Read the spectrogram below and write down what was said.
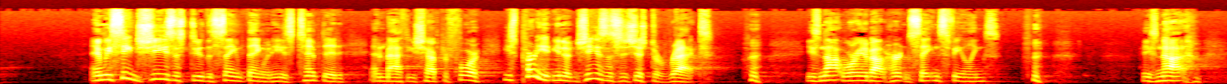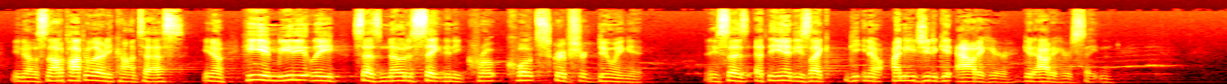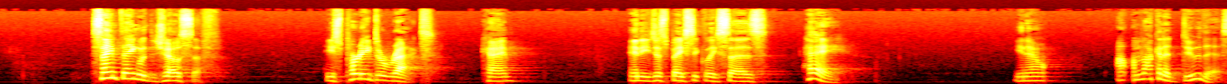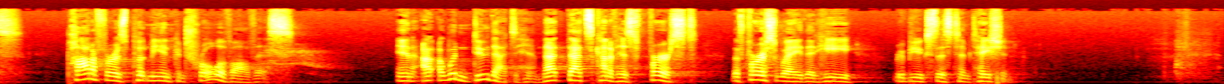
And we see Jesus do the same thing when he's tempted in Matthew chapter 4. He's pretty, you know, Jesus is just direct. he's not worried about hurting Satan's feelings. He's not, you know, it's not a popularity contest. You know, he immediately says no to Satan and he quotes scripture doing it. And he says at the end, he's like, you know, I need you to get out of here. Get out of here, Satan. Same thing with Joseph. He's pretty direct, okay? And he just basically says, hey, you know, I'm not going to do this. Potiphar has put me in control of all this. And I, I, wouldn't do that to him. That, that's kind of his first, the first way that he rebukes this temptation.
